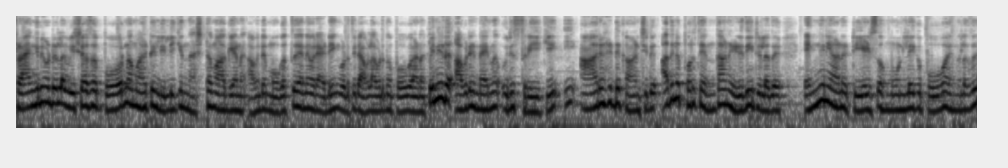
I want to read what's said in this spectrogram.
ഫ്രാങ്കിനോടുള്ള വിശ്വാസം പൂർണമായിട്ട് ലില്ലിക്ക് നഷ്ടമാകുകയാണ്. അവന്റെ മുഖത്ത് തന്നെ ഒരു അടിയും കൊടുത്തിട്ട് അവൾ അവിടുന്ന് പോവുകയാണ്. പിന്നീട് അവിടെ ഉണ്ടായിരുന്ന ഒരു സ്ത്രീക്ക് ഈ ആരോ ഹെഡ് കാണിച്ചിട്ട് അതിന് പുറത്ത് എന്താണ് എഴുതിയിട്ടുള്ളത്? എങ്ങനെയാണ് ടീയേഴ്സ് ഓഫ് മൂണിലേക്ക് പോവുക എന്നുള്ളത്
